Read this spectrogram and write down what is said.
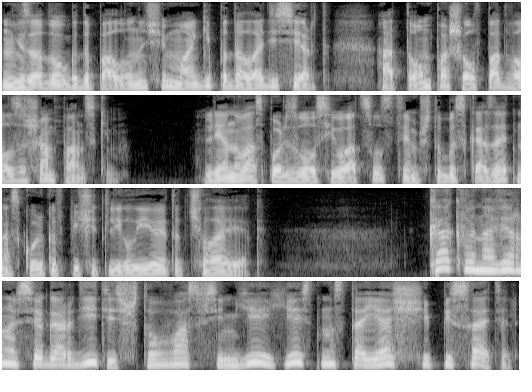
Незадолго до полуночи Маги подала десерт, а Том пошел в подвал за шампанским. Лена воспользовалась его отсутствием, чтобы сказать, насколько впечатлил ее этот человек. «Как вы, наверное, все гордитесь, что у вас в семье есть настоящий писатель.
